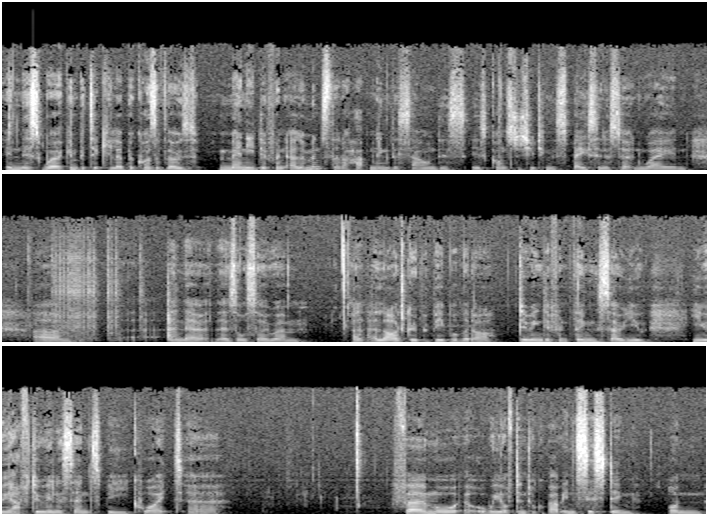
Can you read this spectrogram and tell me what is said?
in this work in particular, because of those many different elements that are happening, the sound is is constituting the space in a certain way, and um, and there there's also um, a, a large group of people that are doing different things. So you you have to, in a sense, be quite uh, firm, or, or we often talk about insisting on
